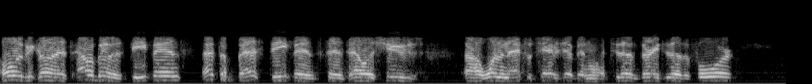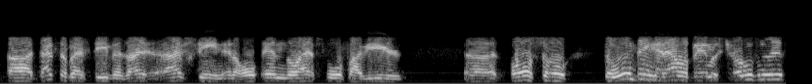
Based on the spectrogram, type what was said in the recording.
only because Alabama's defense, that's the best defense since LSU's uh, won the national championship in, what, 2003, 2004. Uh, that's the best defense I, I've seen in, a in the last four or five years. Uh, also, the one thing that Alabama struggles with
